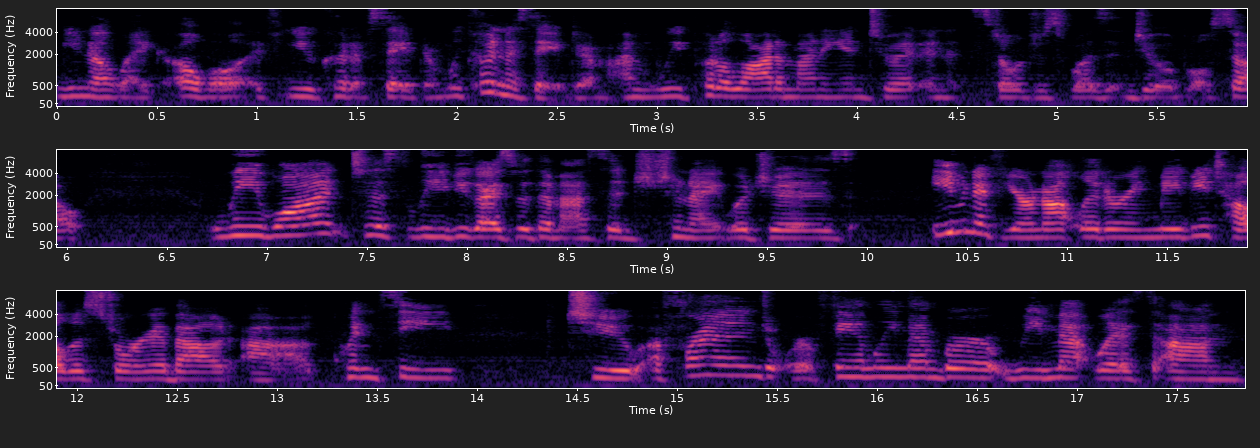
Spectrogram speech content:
you know, like, oh, well, if you could have saved him, we couldn't have saved him. Mean, we put a lot of money into it and it still just wasn't doable. So, we want to leave you guys with a message tonight, which is even if you're not littering, maybe tell the story about uh, Quincy to a friend or a family member. We met with um,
